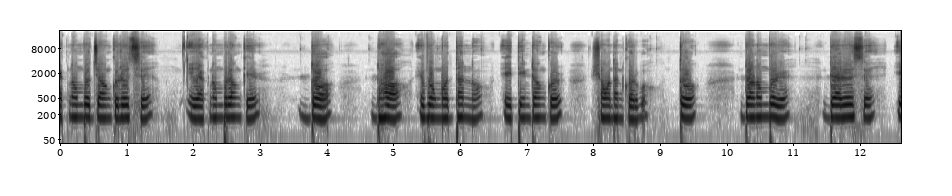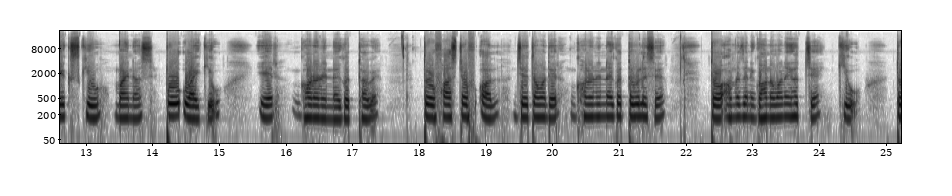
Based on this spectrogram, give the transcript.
এক নম্বর যে অঙ্ক রয়েছে, এই এক নম্বর অঙ্কের ড, ঢ এবং মধ্যাহ্ন এই তিনটা অঙ্কর সমাধান করব। তো ড নম্বরে দেওয়া রয়েছে X cube minus two Y cube এর ঘন নির্ণয় করতে হবে। তো ফার্স্ট অফ অল যেহেতু আমাদের ঘন নির্ণয় করতে বলেছে, তো আমরা জানি ঘন মানেই হচ্ছে কিউ তো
